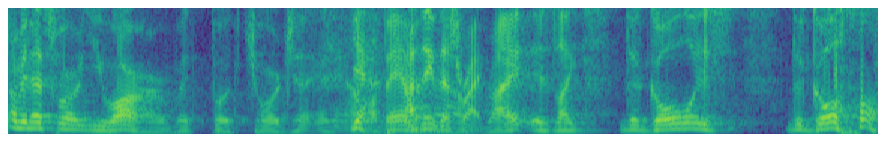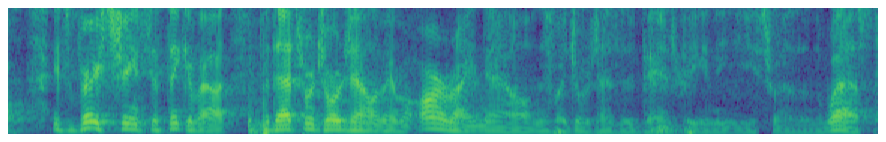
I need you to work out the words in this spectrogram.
I mean, that's where you are with both Georgia and Alabama. Yeah, I think now, that's right. Right? Is like the goal is the goal, it's very strange to think about, but that's where Georgia and Alabama are right now. This is why Georgia has the advantage being in the East rather than the West.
